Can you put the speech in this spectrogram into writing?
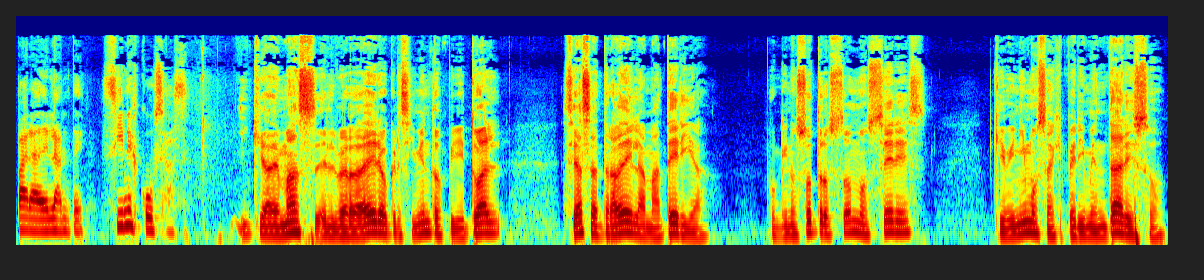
para adelante, sin excusas. Y que además el verdadero crecimiento espiritual se hace a través de la materia, porque nosotros somos seres que vinimos a experimentar eso.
